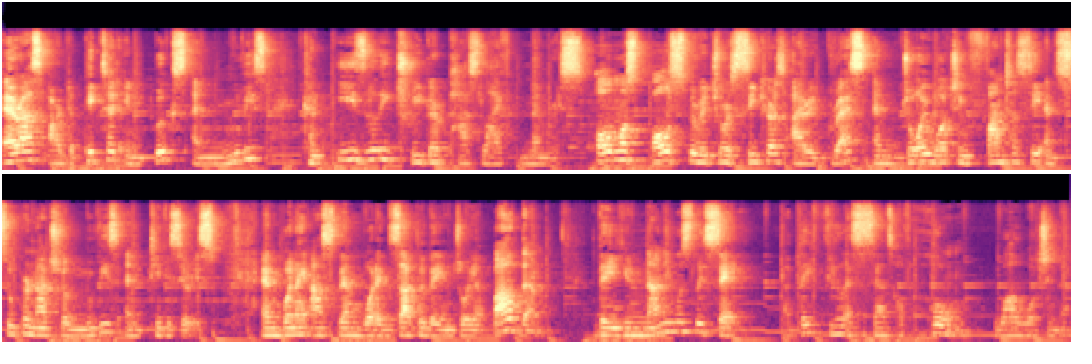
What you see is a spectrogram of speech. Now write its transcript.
eras are depicted in books and movies can easily trigger past life memories. Almost all spiritual seekers I regress enjoy watching fantasy and supernatural movies and TV series. And when I ask them what exactly they enjoy about them, they unanimously say that they feel a sense of home while watching them.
